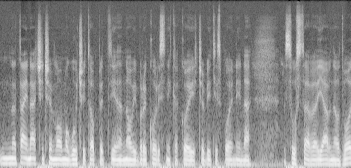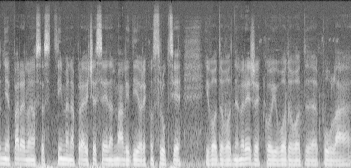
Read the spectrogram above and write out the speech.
Na taj način ćemo omogućiti opet jedan novi broj korisnika koji će biti spojeni na sustav javne odvodnje. Paralelno sa time napravit će se jedan mali dio rekonstrukcije i vodovodne mreže koju vodovod Pula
